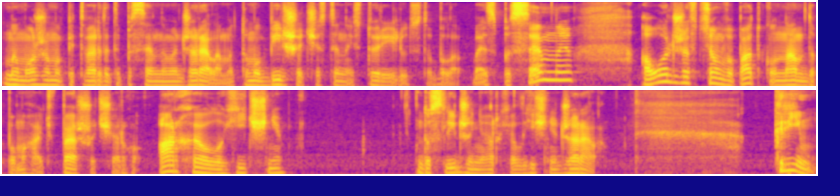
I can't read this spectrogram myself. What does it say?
ми можемо підтвердити писемними джерелами. Тому більша частина історії людства була безписемною. А отже, в цьому випадку нам допомагають в першу чергу археологічні дослідження, археологічні джерела. Крім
